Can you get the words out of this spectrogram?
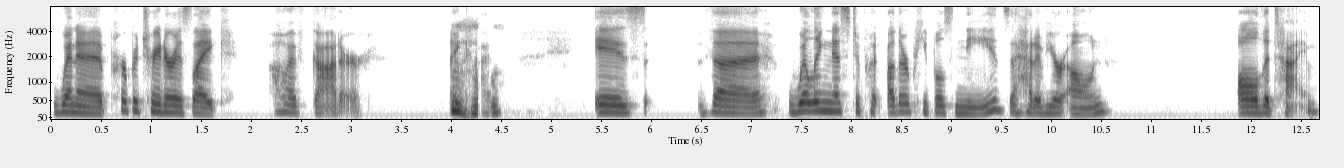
when a perpetrator is like, "Oh, I've got her," like, mm-hmm. is the willingness to put other people's needs ahead of your own all the time.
